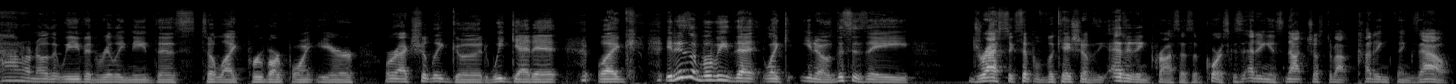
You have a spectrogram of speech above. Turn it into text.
I don't know that we even really need this to like prove our point here. We're actually good. We get it. Like, it is a movie that, like, you know, this is a drastic simplification of the editing process, of course, because editing is not just about cutting things out.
